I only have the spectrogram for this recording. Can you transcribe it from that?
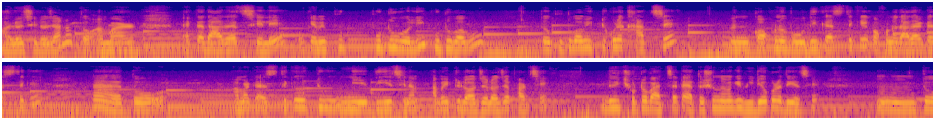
ভালো ছিল, জানো তো? আমার একটা দাদার ছেলে, ওকে আমি পুটু বলি, পুটুবাবু। তো পুটুবাবু একটু করে খাচ্ছে কখনো বৌদির কাছ থেকে, কখনো দাদার কাছ থেকে। হ্যাঁ তো আমার কাছ থেকেও একটু নিয়ে দিয়েছিলাম, আবার একটু লজ্জা লজ্জা পারছে। দুই ছোট বাচ্চাটা এত সুন্দর আমাকে ভিডিও করে দিয়েছে তো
